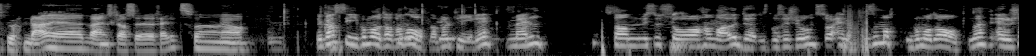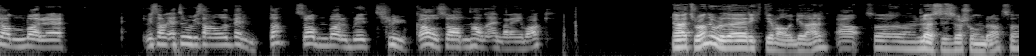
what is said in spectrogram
Spurten der i et verdensklassefelt. Så Ja. Du kan si på en måte at han åpna for tidlig, men sånn, hvis du så Han var jo i dødens posisjon, så enten så måtte han på en måte åpne, eller så hadde han bare hvis han, Jeg tror hvis han hadde venta, så hadde han bare blitt sluka, og så hadde han havna enda lenger bak. ja, jeg tror han gjorde det riktige valget der. Ja, Så løste situasjonen bra. Så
